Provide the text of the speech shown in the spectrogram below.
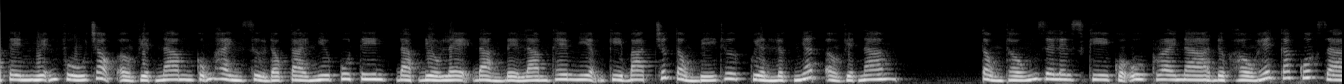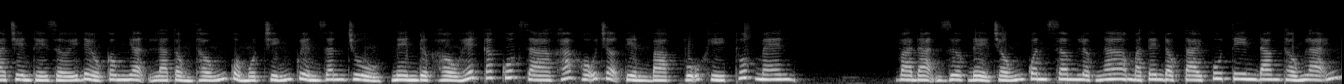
tên Nguyễn Phú Trọng ở Việt Nam cũng hành xử độc tài như Putin, đạp điều lệ đảng để làm thêm nhiệm kỳ ba chức tổng bí thư quyền lực nhất ở Việt Nam. Tổng thống Zelensky của Ukraine được hầu hết các quốc gia trên thế giới đều công nhận là tổng thống của một chính quyền dân chủ nên được hầu hết các quốc gia khác hỗ trợ tiền bạc, vũ khí, thuốc men và đạn dược để chống quân xâm lược Nga mà tên độc tài Putin đang thống lãnh.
